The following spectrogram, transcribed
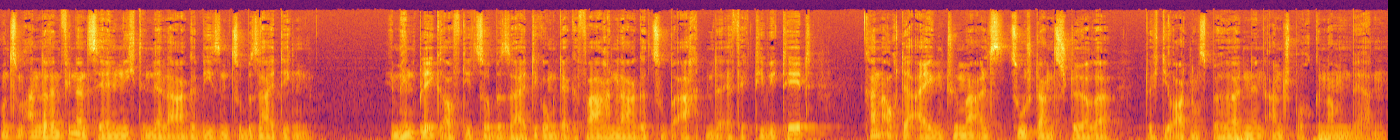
und zum anderen finanziell nicht in der Lage, diesen zu beseitigen. Im Hinblick auf die zur Beseitigung der Gefahrenlage zu beachtende Effektivität kann auch der Eigentümer als Zustandsstörer durch die Ordnungsbehörden in Anspruch genommen werden.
